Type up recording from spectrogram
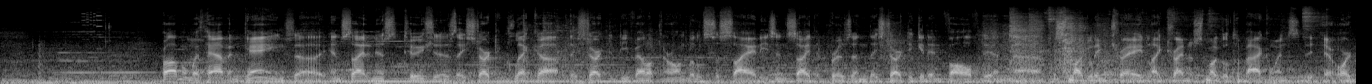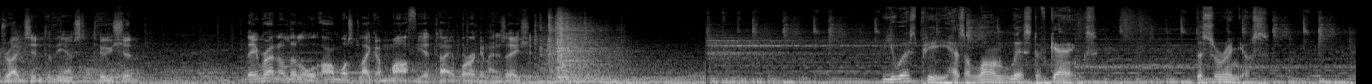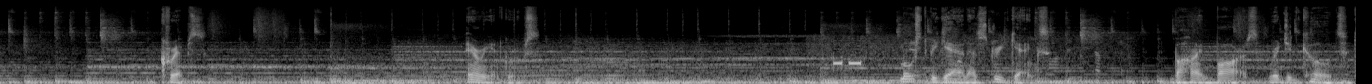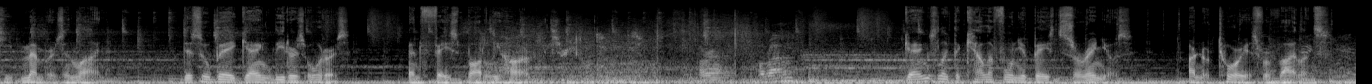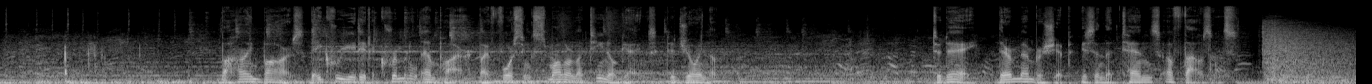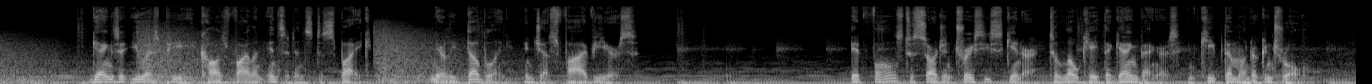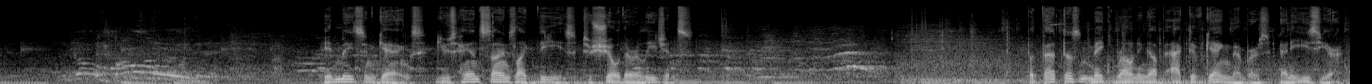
problem with having gangs uh, inside an institution is they start to click up. They start to develop their own little societies inside the prison. They start to get involved in uh, the smuggling trade, like trying to smuggle tobacco the, or drugs into the institution. They run a little, almost like a mafia type organization. USP has a long list of gangs. The Sureños, Crips, Aryan groups. Most began as street gangs. Behind bars, rigid codes keep members in line, disobey gang leaders' orders, and face bodily harm. Gangs like the California-based Sureños are notorious for violence. Behind bars, they created a criminal empire by forcing smaller Latino gangs to join them. Today, their membership is in the tens of thousands. Gangs at USP caused violent incidents to spike, nearly doubling in just five years. It falls to Sergeant Tracy Skinner to locate the gangbangers and keep them under control. Inmates and gangs use hand signs like these to show their allegiance. But that doesn't make rounding up active gang members any easier.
